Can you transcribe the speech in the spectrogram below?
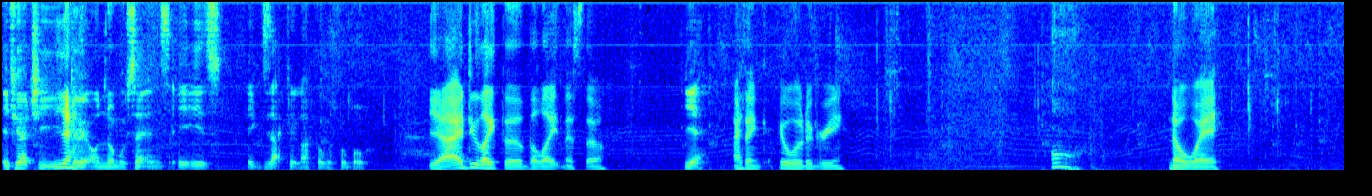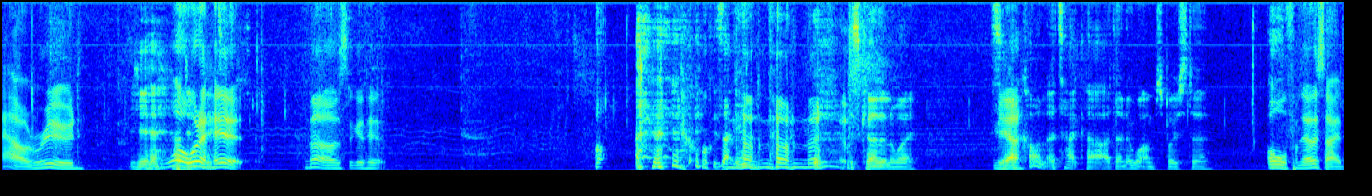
If you actually Yeah. do it on normal settings, it is exactly like a wiffle ball. Yeah, I do like the the lightness though. Yeah. I think people would agree. Oh. No way. How rude. Yeah. Whoa, what a hit. No, it's a good hit. think- is that no, no, no. It's curling away. See, I can't attack that. I don't know what I'm supposed to. Oh, from the other side.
